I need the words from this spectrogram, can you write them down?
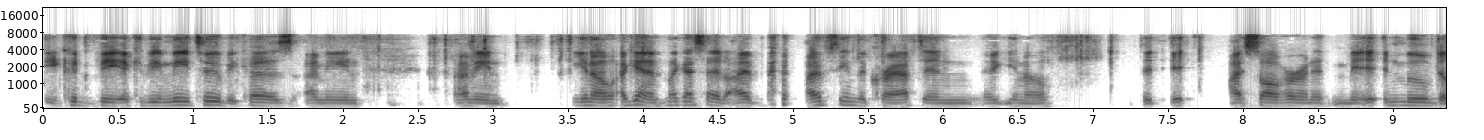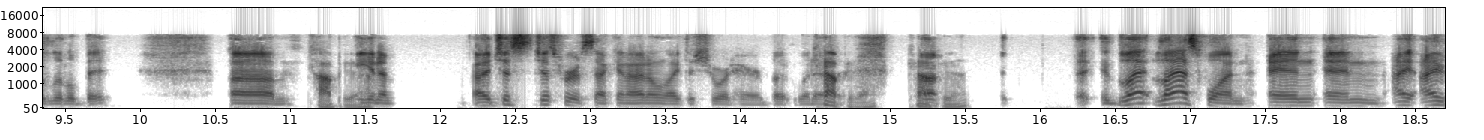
it could be, it could be me too, because I mean, I mean, you know, again, like I said, I've, I've seen the craft, and uh, you know, it, it I saw her, and it, it moved a little bit. Um, copy that. you know, uh, just, just for a second, I don't like the short hair, but whatever. copy that. Copy that. Uh, la- last one, and and I, I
